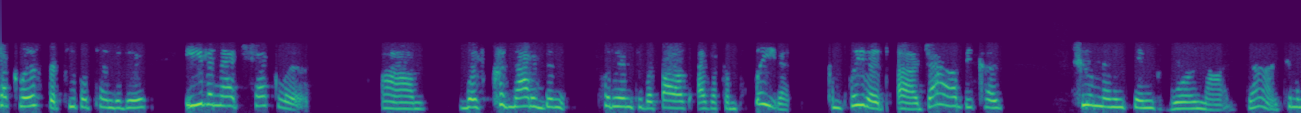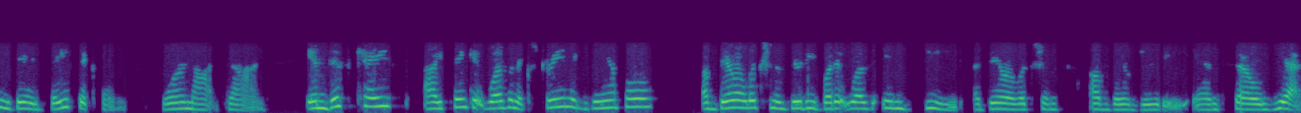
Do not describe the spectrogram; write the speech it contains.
checklist that people tend to do, even that checklist um, was could not have been put into the files as a completed completed uh, job because too many things were not done. Too many very basic things were not done. In this case, I think it was an extreme example of dereliction of duty, but it was indeed a dereliction of their duty. And so, yes,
